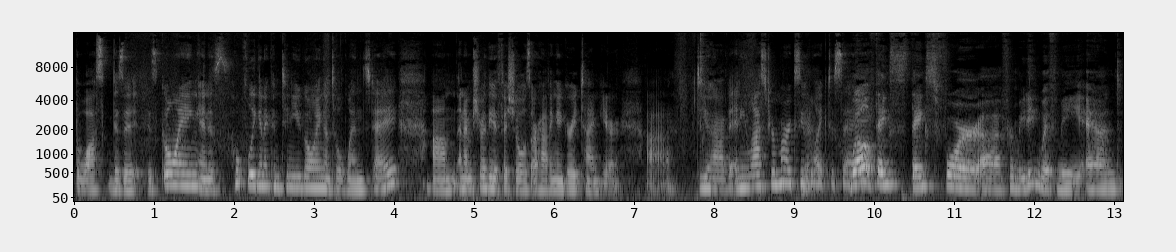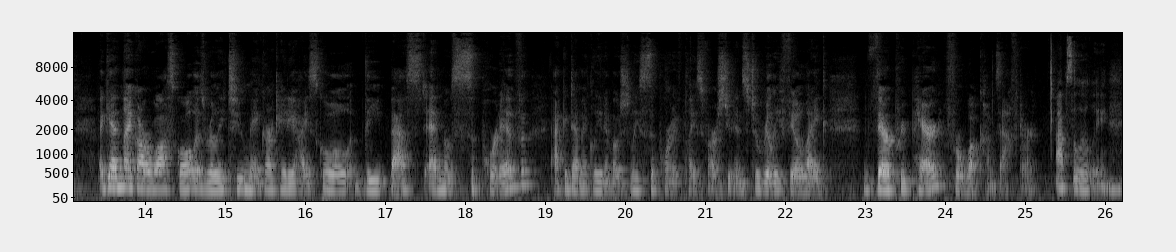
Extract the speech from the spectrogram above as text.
the WASC visit is going and is hopefully going to continue going until Wednesday. Um, and I'm sure the officials are having a great time here. Uh, do you have any last remarks you would like to say? Well, thanks thanks for uh, for meeting with me. And again, like our WASC goal is really to make Arcadia High School the best and most supportive, academically and emotionally supportive place for our students to really feel like they're prepared for what comes after. Absolutely. Mm-hmm.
